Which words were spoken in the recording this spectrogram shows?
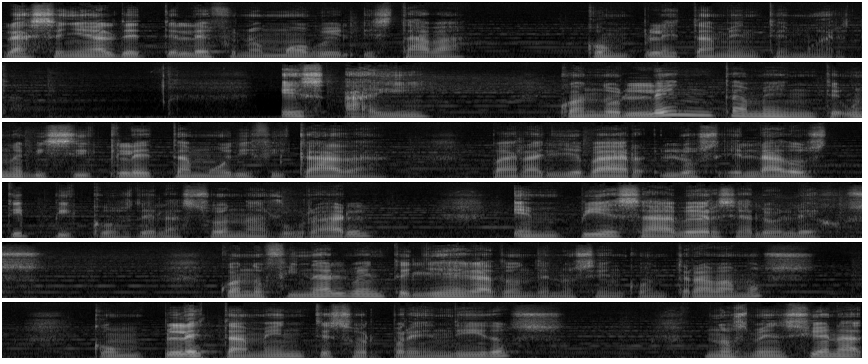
La señal de teléfono móvil estaba completamente muerta. Es ahí cuando lentamente una bicicleta modificada para llevar los helados típicos de la zona rural empieza a verse a lo lejos. Cuando finalmente llega donde nos encontrábamos, completamente sorprendidos, nos menciona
